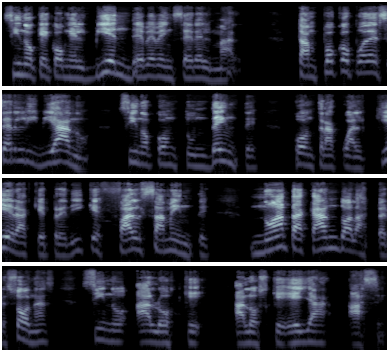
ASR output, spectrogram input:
sino que con el bien debe vencer el mal. Tampoco puede ser liviano, sino contundente contra cualquiera que predique falsamente, no atacando a las personas, sino a los que a los que ella hace.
